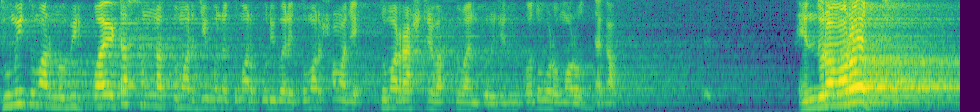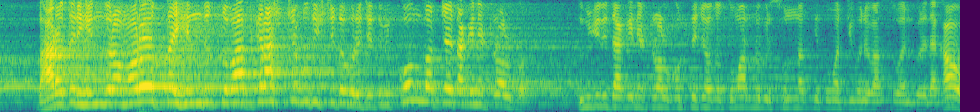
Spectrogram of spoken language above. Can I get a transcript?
তুমি তোমার নবীর কয়টা সন্ন্যাত তোমার জীবনে, তোমার পরিবারে, তোমার সমাজে, তোমার রাষ্ট্রে বাস্তবায়ন করেছে? তুমি কত বড় মরদ, দেখাও। হিন্দুরা মরদ! ভারতের হিন্দুরা মরদ তাই হিন্দুত্ববাদকে রাষ্ট্রে প্রতিষ্ঠিত করেছে। তুমি কোন লজ্জায় তাকে নিয়ে ট্রল করো? তুমি যদি তাকে নিয়ে ট্রল করতে চাও, তো তোমার নবীর সুন্নাতকে তোমার জীবনে বাস্তবায়ন করে দেখাও।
